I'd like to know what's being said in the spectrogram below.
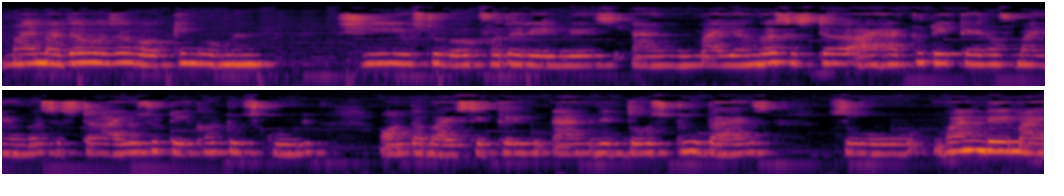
My mother was a working woman. She used to work for the railways, and my younger sister, I had to take care of my younger sister. I used to take her to school on the bicycle and with those two bags. So one day, my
